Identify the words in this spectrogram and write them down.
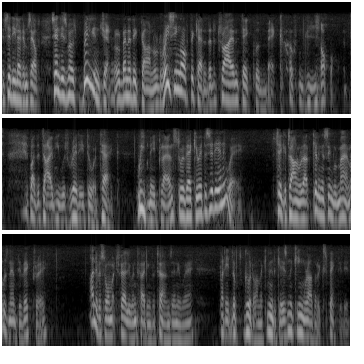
Instead, he let himself send his most brilliant general, Benedict Arnold, racing off to Canada to try and take Quebec. Oh, Lord. By the time he was ready to attack, we'd made plans to evacuate the city anyway. To take a town without killing a single man was an empty victory. I never saw much value in fighting for towns anyway, but it looked good on the communiques, and the king rather expected it.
